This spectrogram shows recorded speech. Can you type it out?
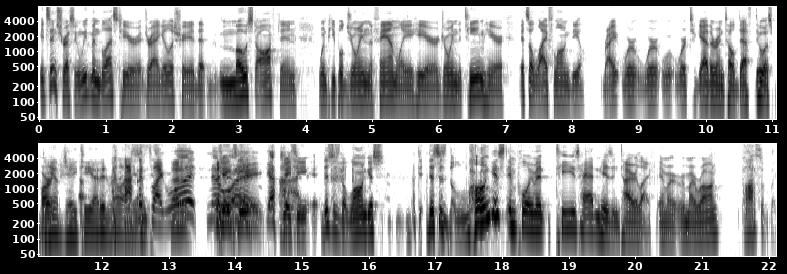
it's interesting. We've been blessed here at Drag Illustrated that most often when people join the family here, join the team here, it's a lifelong deal, right? We're we're we're we're together until death do us part. Damn, JT, I didn't uh, realize. it's like That what? No JT, way. God. JT, this is the longest. This is the longest employment T's had in his entire life. Am I am I wrong? Possibly.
